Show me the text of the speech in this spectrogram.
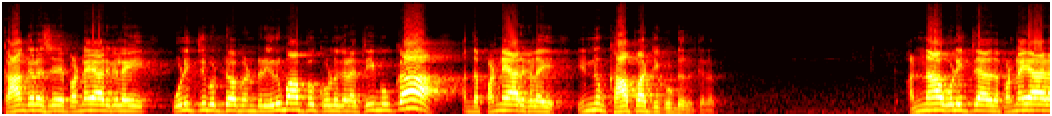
காங்கிரஸ் பண்ணையார்களை ஒழித்து விட்டோம் என்று இருமாப்பு கொள்ளுகிற திமுக அந்த பண்ணையார்களை இன்னும் காப்பாற்றி கொண்டு இருக்கிறது அண்ணா ஒழித்த அந்த பண்ணையார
